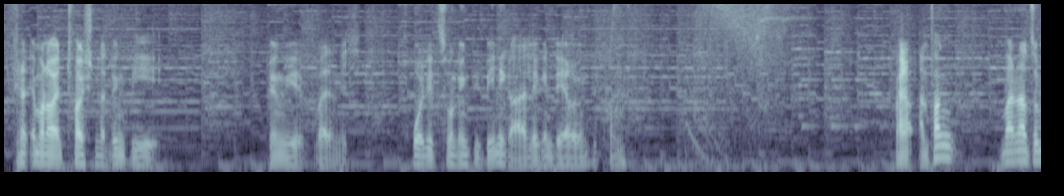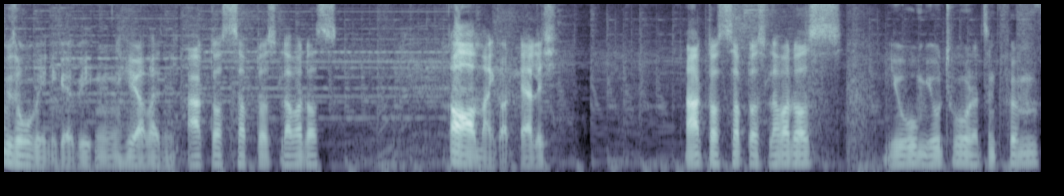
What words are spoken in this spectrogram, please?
Ich finde halt immer noch enttäuschend, dass irgendwie irgendwie, weil nicht pro Edition irgendwie weniger legendäre irgendwie kommen. Weil am Anfang waren das sowieso wenige wegen hier, weiß nicht, Arctos, Zapdos, Lavados. Oh mein Gott, ehrlich. Arctos, Zapdos, Lavados, Mew, Mewtwo, das sind fünf.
